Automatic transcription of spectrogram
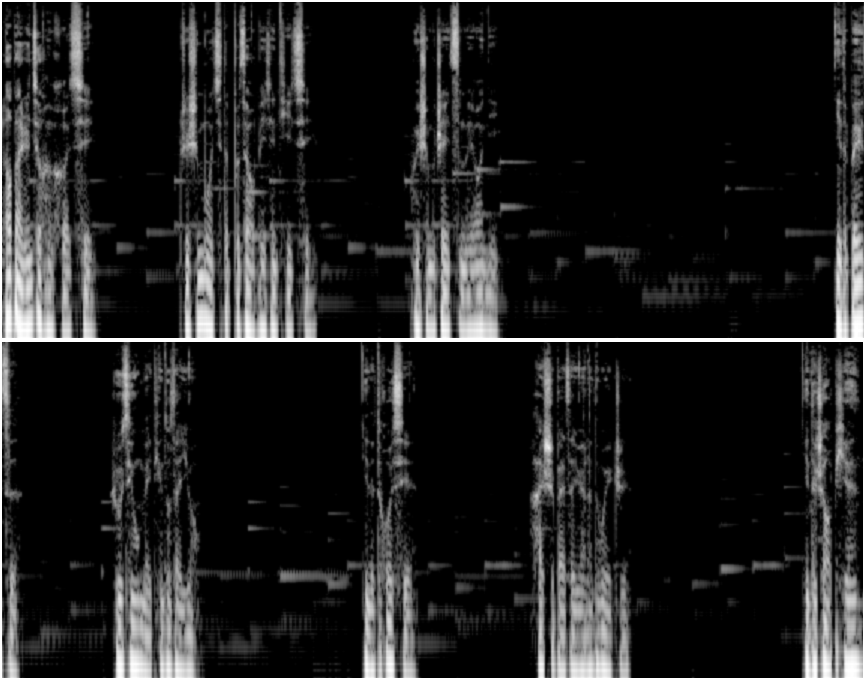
老板人就很和气，只是默契的不在我面前提起。为什么这一次没有你？你的杯子，如今我每天都在用。你的拖鞋，还是摆在原来的位置。你的照片，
